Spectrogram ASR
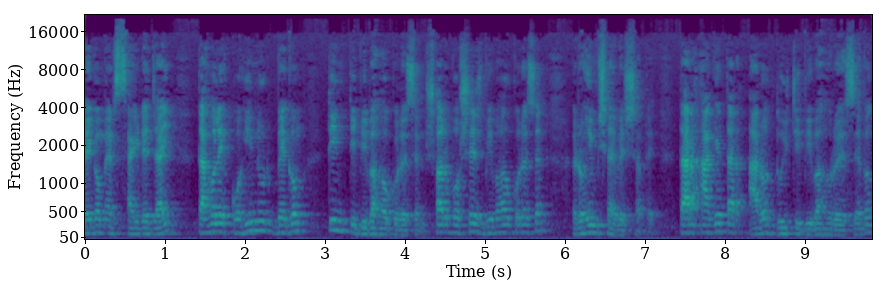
বেগমের সাইডে যাই, তাহলে কোহিনুর বেগম তিনটি বিবাহ করেছেন। সর্বশেষ বিবাহ করেছেন রহিম সাহেবের সাথে। তার আগে তার আরও দুইটি বিবাহ রয়েছে এবং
